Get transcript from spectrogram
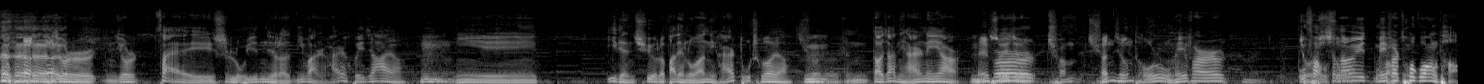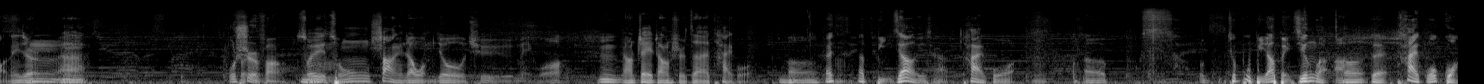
你你就是你就是再是录音去了，你晚上还是回家呀。嗯你一点去了，八点录完，你还是堵车呀。是是是嗯，到家你还是那样，没法所以就是全全情投入，没法儿嗯不放相当于没法脱光了跑那劲儿。嗯哎，不释放。所以从上一张我们就去美国，嗯然后这张是在泰国。哦哎，那比较一下泰国嗯，呃，就不比较北京了啊嗯。对，泰国广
